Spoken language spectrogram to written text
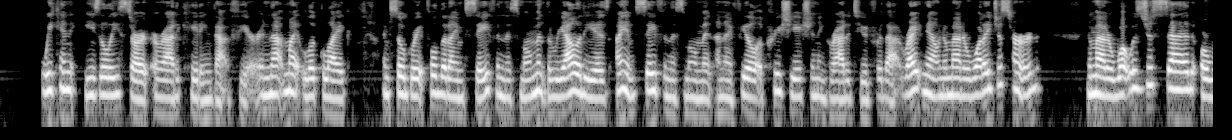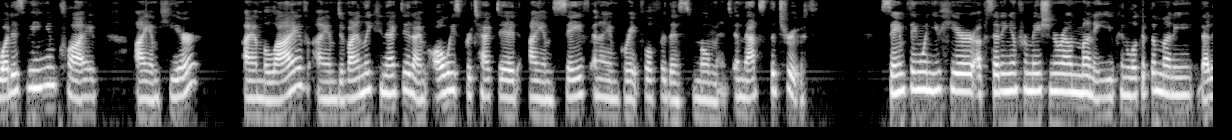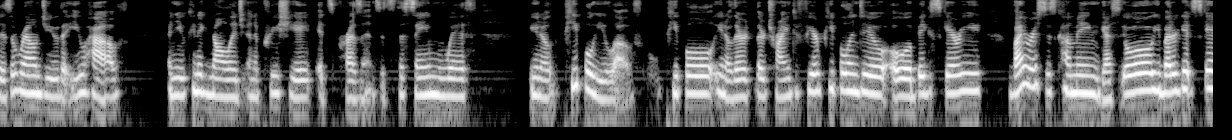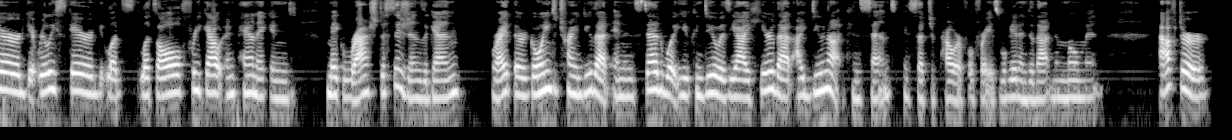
we can easily start eradicating that fear. And that might look like, I'm so grateful that I'm safe in this moment. The reality is, I am safe in this moment, and I feel appreciation and gratitude for that right now, no matter what I just heard, no matter what was just said or what is being implied. I am here. I am alive. I am divinely connected. I'm always protected. I am safe, and I am grateful for this moment. And that's the truth. Same thing when you hear upsetting information around money. You can look at the money that is around you that you have and you can acknowledge and appreciate its presence. It's the same with, you know, people you love. People, you know, they're they're trying to fear people into, oh, a big scary virus is coming. Guess, oh, you better get scared, get really scared. Let's let's all freak out and panic and make rash decisions again right? They're going to try and do that. And instead, what you can do is, yeah, I hear that. I do not consent is such a powerful phrase. We'll get into that in a moment. After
